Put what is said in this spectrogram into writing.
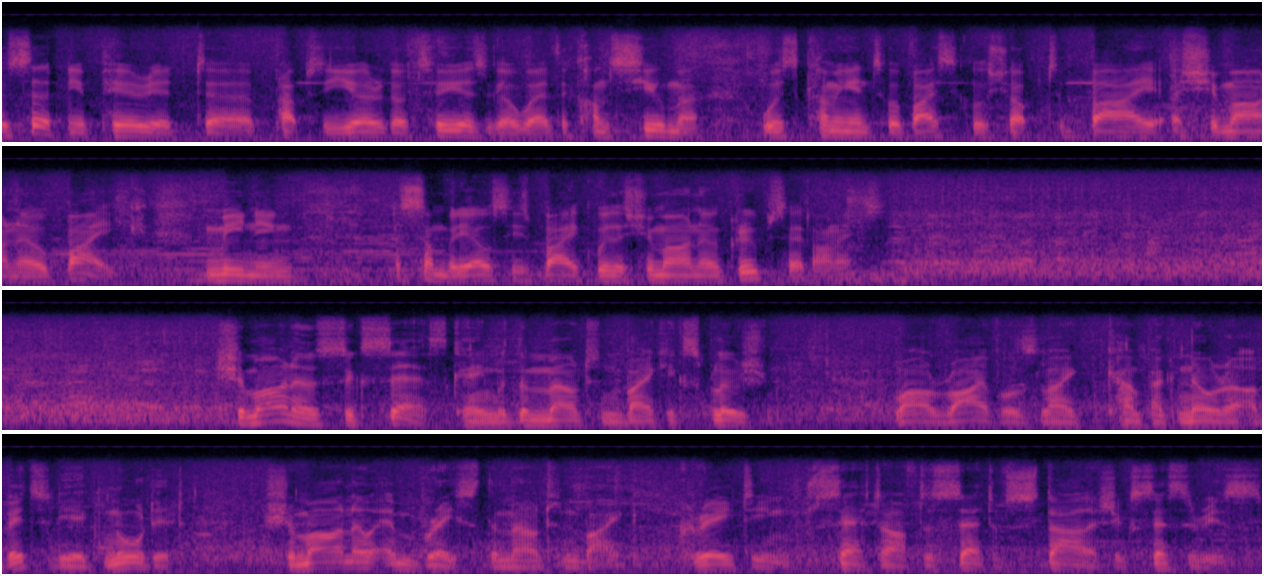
Was certainly a period, uh, perhaps a year ago, two years ago, where the consumer was coming into a bicycle shop to buy a Shimano bike, meaning somebody else's bike with a Shimano group set on it. Shimano's success came with the mountain bike explosion. While rivals like Campagnolo of Italy ignored it, Shimano embraced the mountain bike, creating set after set of stylish accessories.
